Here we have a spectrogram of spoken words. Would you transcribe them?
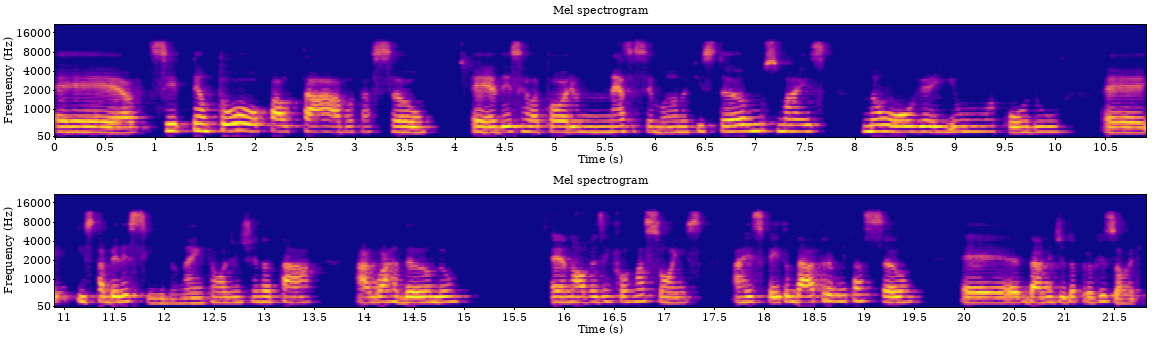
É, se tentou pautar a votação é, desse relatório nessa semana que estamos, mas não houve aí um acordo é, estabelecido, né? Então a gente ainda está aguardando é, novas informações a respeito da tramitação é, da medida provisória.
